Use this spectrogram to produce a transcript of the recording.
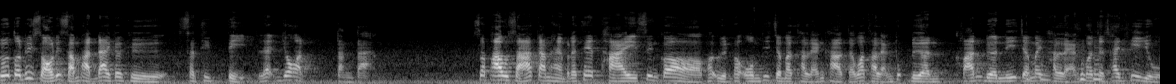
ตัวตนที่สองที่สัมผัสได้ก็คือสถิติและยอดต่างๆ สภาอุตสาหกรรมแห่งประเทศไทย ซึ่งก็ผะอืดผะอมที่จะมาแถลงข่าวแต่ว่าแถลงทุกเดือน ครั้นเดือนนี้จะไม่แถลงก็จะใช่ที่อยู่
